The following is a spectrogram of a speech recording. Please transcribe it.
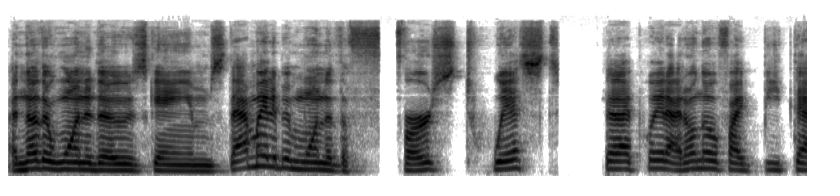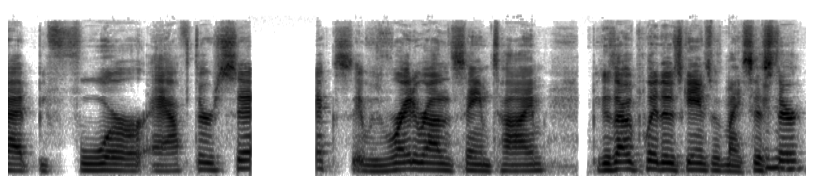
another one of those games. That might have been one of the first twist that I played. I don't know if I beat that before or after six. It was right around the same time because I would play those games with my sister.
